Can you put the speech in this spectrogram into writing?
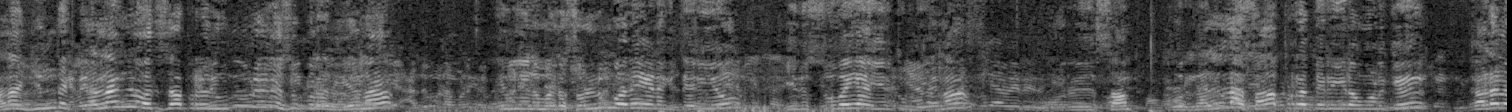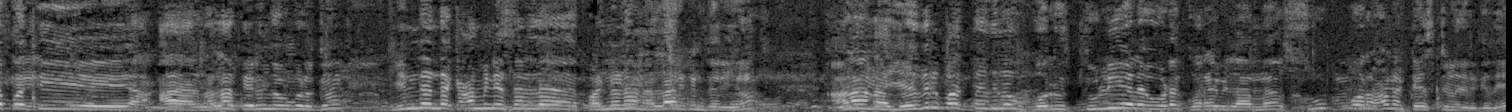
ஆனா இந்த கிழங்குல வந்து சாப்பிடுறது உண்மையிலே சூப்பரா இருக்கு. ஏன்னா இவங்க நம்மள்ட்ட சொல்லும் போதே எனக்கு தெரியும் இது சுவையா இருக்கும். ஏன்னா ஒரு ஒரு நல்லா சாப்பிட தெரிகிறவங்களுக்கு கடலை பத்தி நல்லா தெரிஞ்சவங்களுக்கு இந்தந்த காம்பினேஷன்ல பண்ணுனா நல்லா இருக்குன்னு தெரியும். ஆனா நான் எதிர்பார்த்ததுல ஒரு துளியலை விட குறைவில்லாம சூப்பரான டேஸ்ட்ல இருக்குது.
